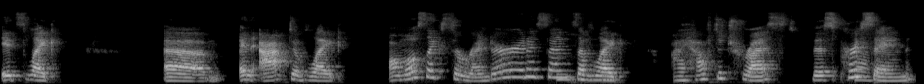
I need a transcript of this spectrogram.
it's like um an act of like almost like surrender in a sense mm-hmm. of like I have to trust this person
